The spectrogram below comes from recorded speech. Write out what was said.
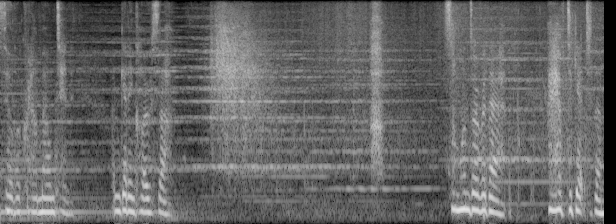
Silver Crown Mountain. I'm getting closer. Someone's over there. I have to get to them.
